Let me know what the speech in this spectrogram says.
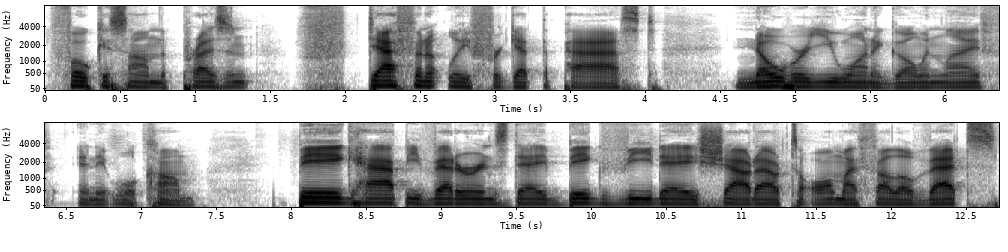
Focus on the present. F- definitely forget the past. Know where you want to go in life, and it will come. Big happy Veterans Day, big V Day. Shout out to all my fellow vets.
